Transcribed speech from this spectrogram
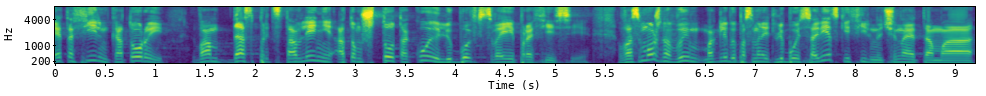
Это фильм, который вам даст представление о том, что такое любовь к своей профессии. Возможно, вы могли бы посмотреть любой советский фильм, начиная там о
